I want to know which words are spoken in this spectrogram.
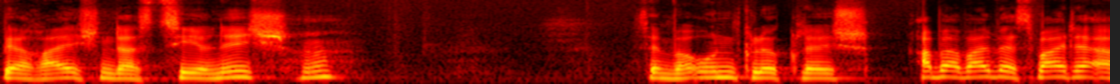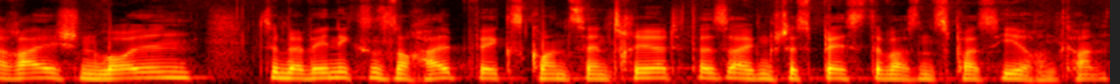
wir erreichen das Ziel nicht. Hm? Sind wir unglücklich. Aber weil wir es weiter erreichen wollen, sind wir wenigstens noch halbwegs konzentriert. Das ist eigentlich das Beste, was uns passieren kann.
